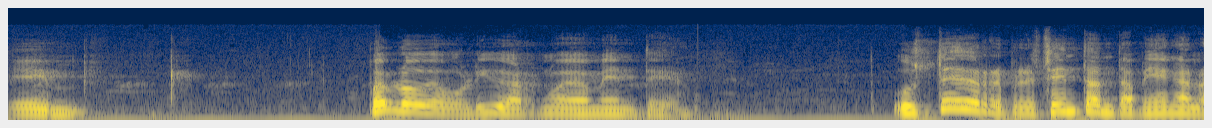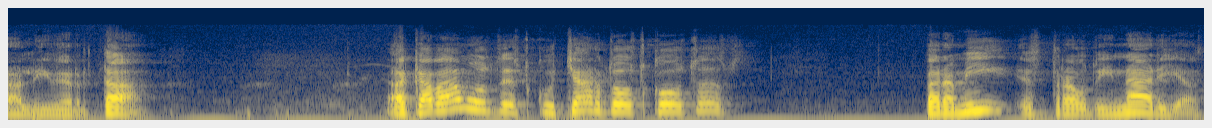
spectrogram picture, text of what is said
Eh, pueblo de Bolívar, nuevamente. Ustedes representan también a la libertad. Acabamos de escuchar dos cosas para mí extraordinarias,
